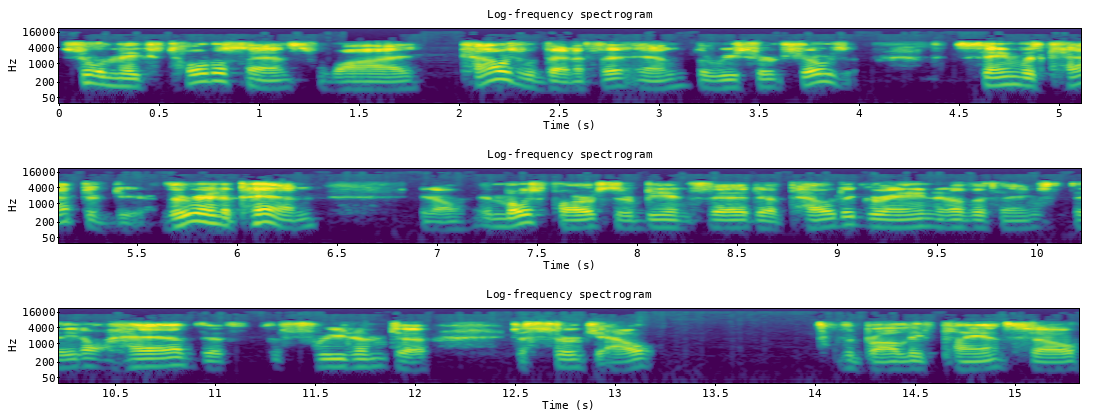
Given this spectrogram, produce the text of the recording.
So it makes total sense why cows would benefit, and the research shows it. Same with captive deer. They're in a pen, you know, in most parts they're being fed uh, pelleted grain and other things. They don't have the, the freedom to to search out the broadleaf plants, so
